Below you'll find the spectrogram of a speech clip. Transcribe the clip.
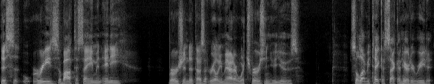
This reads about the same in any version. It doesn't really matter which version you use. So let me take a second here to read it.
